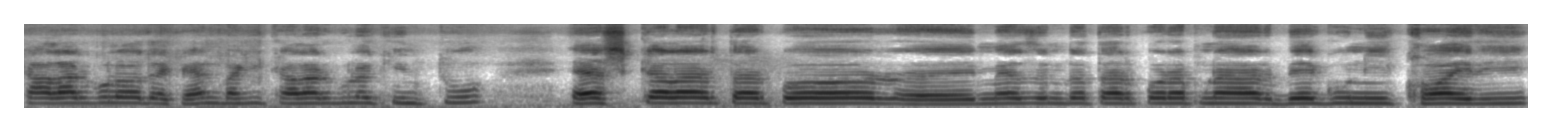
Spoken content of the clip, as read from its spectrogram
কালারগুলো দেখেন। বাকি কালারগুলো কিন্তু অ্যাশ কালার তারপর ম্যাজেন্ডা, তারপর আপনার বেগুনি, খয়েরি,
